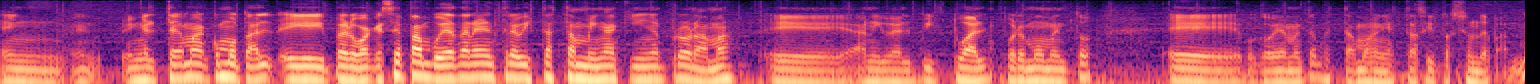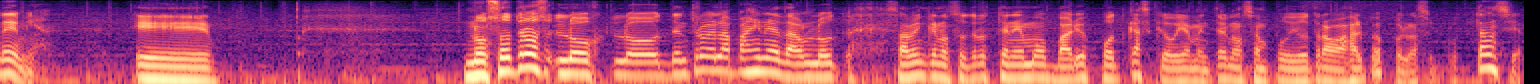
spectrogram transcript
en, el tema como tal, eh, pero para que sepan, voy a tener entrevistas también aquí en el programa eh, a nivel virtual por el momento, eh, porque obviamente pues, estamos en esta situación de pandemia. Eh, nosotros, los, dentro de la página de Download, saben que nosotros tenemos varios podcasts que obviamente no se han podido trabajar pues, por las circunstancias.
